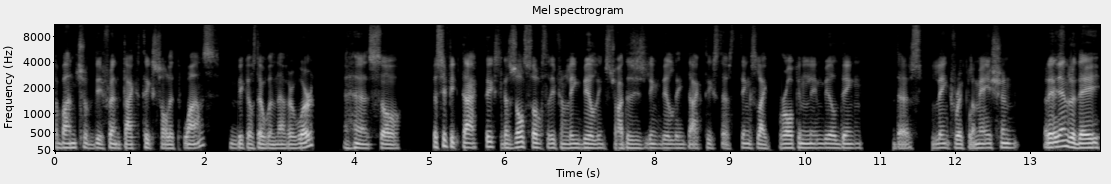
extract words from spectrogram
a bunch of different tactics all at once because they will never work. so specific tactics. There's all sorts of different link building strategies, link building tactics. There's things like broken link building. There's link reclamation. But at the end of the day,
